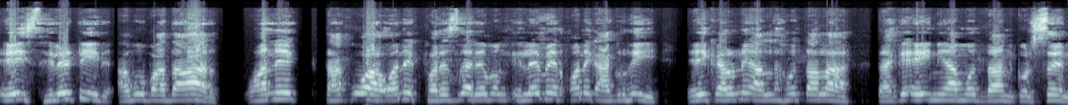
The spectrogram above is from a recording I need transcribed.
এই ছেলেটির আবু বাদার অনেক তাকুয়া অনেক ফরেজগার এবং এলেমের অনেক আগ্রহী। এই কারণে আল্লাহ তালা তাকে এই নিয়ামত দান করছেন।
